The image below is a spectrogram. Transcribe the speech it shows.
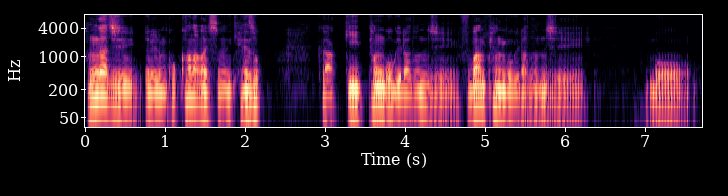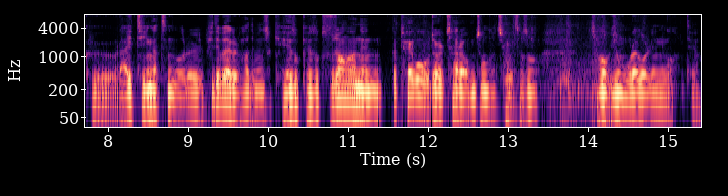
한 가지 예를 들면 곡 하나가 있으면 계속 그 악기 편곡이라든지 후반 편곡이라든지 뭐 그 라이팅 같은 거를 피드백을 받으면서 계속 계속 수정하는 그 퇴고 절차를 엄청 거치고 있어서 작업이 좀 오래 걸리는 것 같아요.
